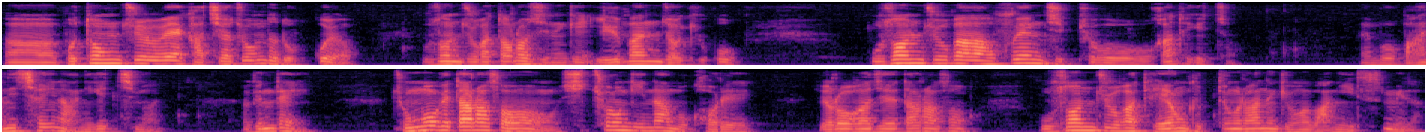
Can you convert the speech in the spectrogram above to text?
어, 보통주의 가치가 조금 더 높고요. 우선주가 떨어지는 게 일반적이고 우선주가 후행 지표가 되겠죠. 네, 뭐 많이 차이는 아니겠지만 근데 종목에 따라서 시총이나 뭐 거래 여러 가지에 따라서 우선주가 대형 급등을 하는 경우가 많이 있습니다.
